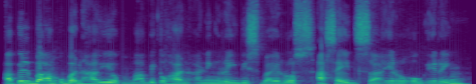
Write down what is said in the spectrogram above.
Apil ba ang uban hayop maapektuhan aning rabies virus aside sa iro og iring?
